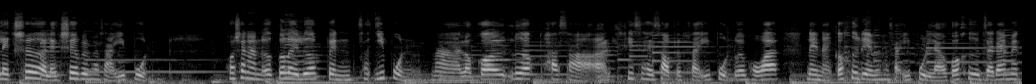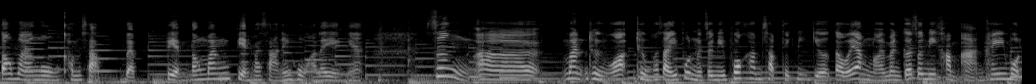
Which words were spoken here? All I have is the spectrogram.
lecture lecture เป็นภาษาญี่ปุ่น เพราะฉะนั้นเออก็เลยเลือกเป็นญี่ปุ่นมา แล้วก็เลือกภาษาที่จะใช้สอบเป็นภาษาญี่ปุ่นด้วยเพราะว่าไหนๆก็คือเรียนเป็นภาษาญี่ปุ่นแล้วก็คือจะได้ไม่ต้องมางงคำศัพท์ แบบเปลี่ยนต้องมั่งเปลี่ยนภาษาในหัวอะไรอย่างเงี้ยซึ่งมันถึงว่าถึงภาษาญี่ปุ่นมันจะมีพวกคำศัพท์เทคนิคเยอะ แต่ว่าอย่างน้อยมันก็จะมีคำอ่านให้หมด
